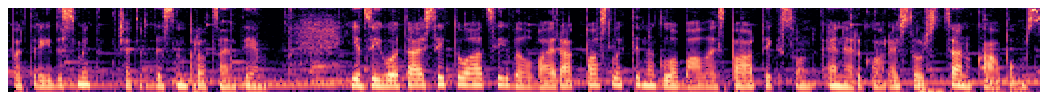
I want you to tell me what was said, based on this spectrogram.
par 30-40%. Iedzīvotāju situāciju vēl vairāk pasliktina globālais pārtikas un energoresursu cenu kāpums.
